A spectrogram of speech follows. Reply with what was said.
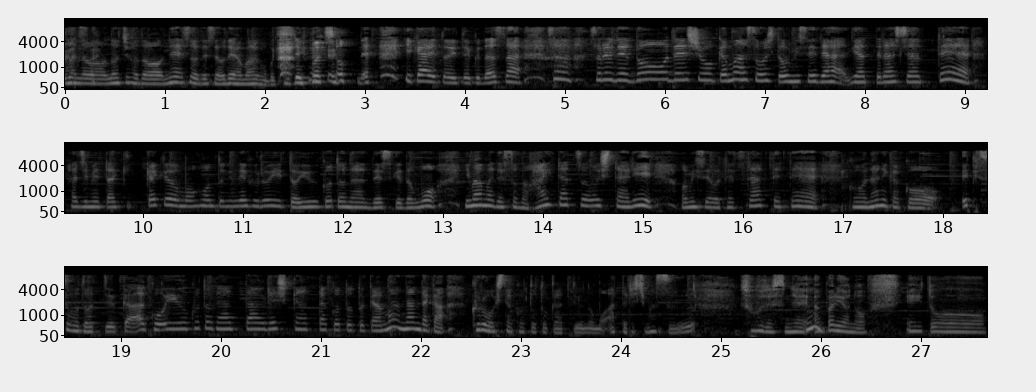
あの、後ほどね、そうですね、お電話番号も聞いてみましょうね。控えておいてください。さあ、それでどうでしょうか。まあ、そうしてお店でやってらっしゃって、始めたきっかけはもう本当にね、古いということなんですけども、今までその配達をしたり、お店を手伝ってて、こう何かこう、エピソードっていうか、こういうことがあった、嬉しかったこととか、まあ、なんだか苦労したこととかっていうのもあったりします？そうですね。ね、うん、やっぱりあの、えーと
